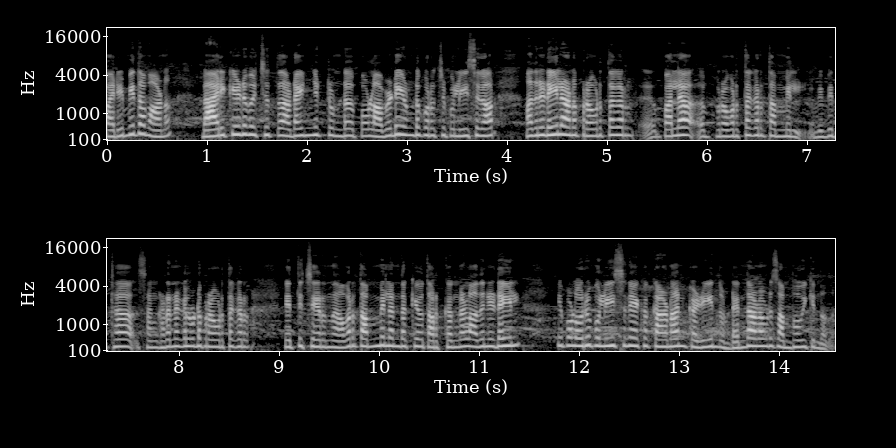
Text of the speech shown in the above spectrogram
പരിമിതമാണ്. ബാരിക്കേഡ് വെച്ച് തടഞ്ഞിട്ടുണ്ട്. അപ്പോൾ അവിടെയുണ്ട് കുറച്ച് പോലീസുകാർ. അതിനിടയിലാണ് പ്രവർത്തകർ പല പ്രവർത്തകർ തമ്മിൽ വിവിധ സംഘടനകളുടെ പ്രവർത്തകർ എത്തിച്ചേർന്ന് അവർ തമ്മിൽ എന്തൊക്കെയോ തർക്കങ്ങൾ. അതിനിടയിൽ ഇപ്പോൾ ഒരു പോലീസിനെയൊക്കെ കാണാൻ കഴിയുന്നുണ്ട്. എന്താണ് അവിടെ സംഭവിക്കുന്നത്?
